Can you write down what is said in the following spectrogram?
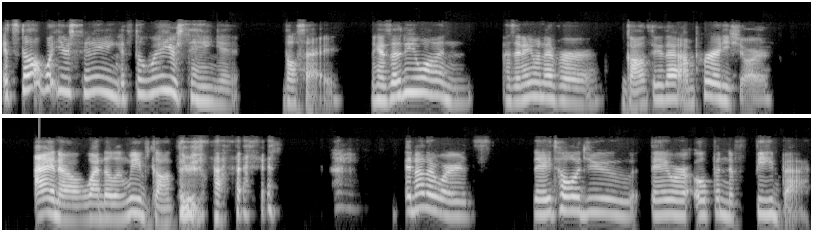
It's not what you're saying, it's the way you're saying it, they'll say. Has anyone has anyone ever gone through that? I'm pretty sure. I know, Wendell, and we've gone through that. In other words, they told you they were open to feedback,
